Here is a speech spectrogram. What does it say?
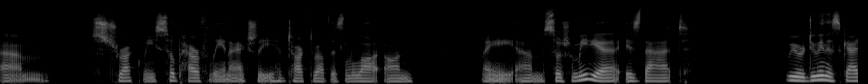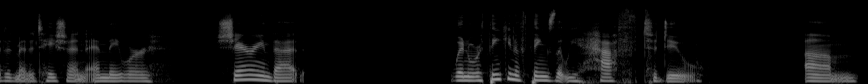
um, struck me so powerfully, and I actually have talked about this a lot on my um, social media, is that we were doing this guided meditation and they were sharing that when we're thinking of things that we have to do, um,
